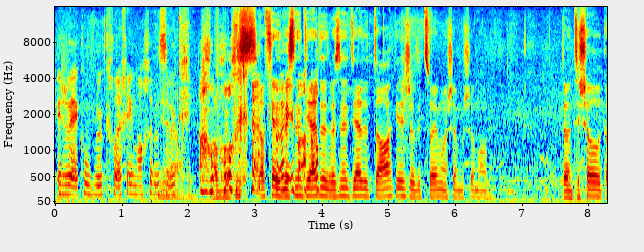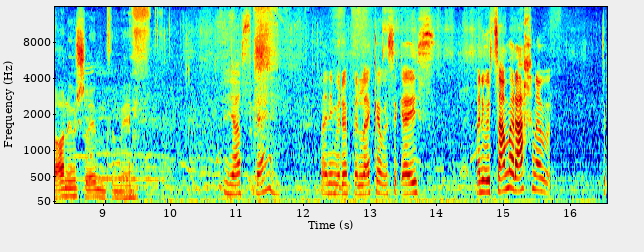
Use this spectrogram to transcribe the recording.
In der Regel wirklich. Ich mache das Ja. wirklich Aber das, okay, wenn es nicht, es nicht jeden Tag ist oder zweimal, ist immer schon mal... Dann ist schon gar nicht mehr schlimm für mich. Ja, ist geil. Wenn ich mir überlege, was ich eins... Wenn ich würde zusammenrechnen den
